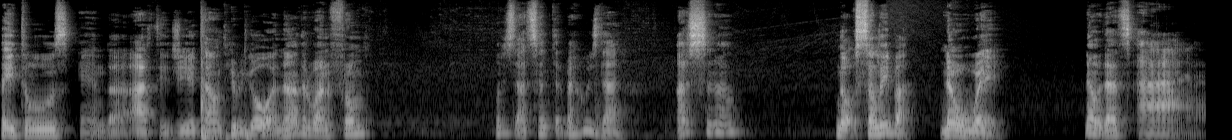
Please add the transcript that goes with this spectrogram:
pay to lose and uh, RTG account. Here we go. Another one from what is that? Center by who is that? Arsenal? No, Saliba. No way. No, that's ah.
